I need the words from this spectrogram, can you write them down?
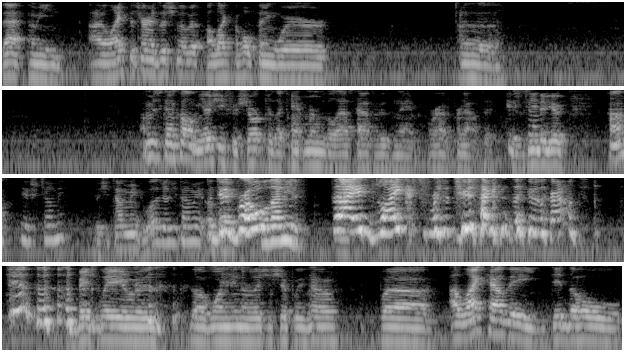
That I mean, I like the transition of it. I like the whole thing where, uh, I'm just gonna call him Yoshi for short because I can't remember the last half of his name or how to pronounce it. It's either Yo- Yoshitomi? Yoshitomi. What Yoshitomi? The dude bro. Well, I need. That I liked for the two seconds that he was around. Basically, it was the one in the relationship with Inho. But uh, I like how they did the whole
